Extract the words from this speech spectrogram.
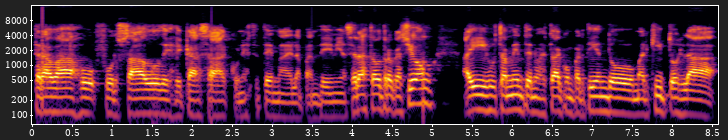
trabajo forzado desde casa con este tema de la pandemia. Será hasta otra ocasión. Ahí justamente nos está compartiendo Marquitos la,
